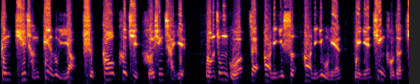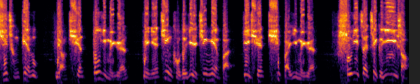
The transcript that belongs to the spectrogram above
跟集成电路一样，是高科技核心产业。我们中国在二零一四、二零一五年每年进口的集成电路两千多亿美元，每年进口的液晶面板一千七百亿美元。所以在这个意义上，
